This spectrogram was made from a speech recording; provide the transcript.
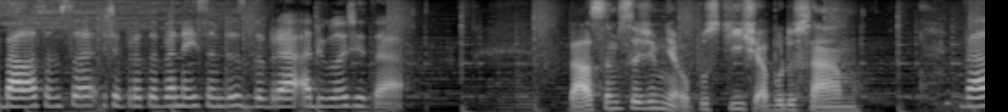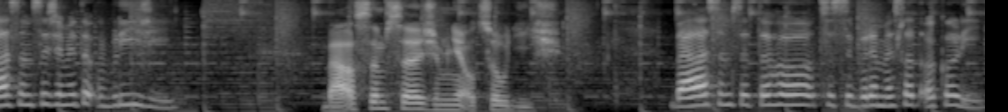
Bála jsem se, že pro tebe nejsem dost dobrá a důležitá. Bál jsem se, že mě opustíš a budu sám. Bála jsem se, že mi to ublíží. Bál jsem se, že mě odsoudíš. Bála jsem se toho, co si bude myslet okolí.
